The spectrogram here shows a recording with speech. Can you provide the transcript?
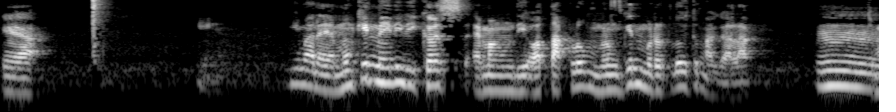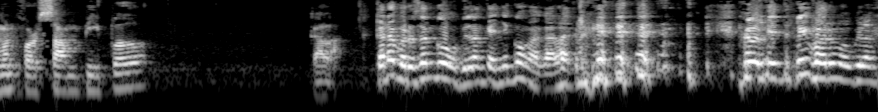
Kayak gimana ya? Mungkin maybe because emang di otak lu mungkin menurut lu itu gak galak. hmm. Cuman for some people galak. Karena barusan gue mau bilang kayaknya gue gak galak. gue literally baru mau bilang,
